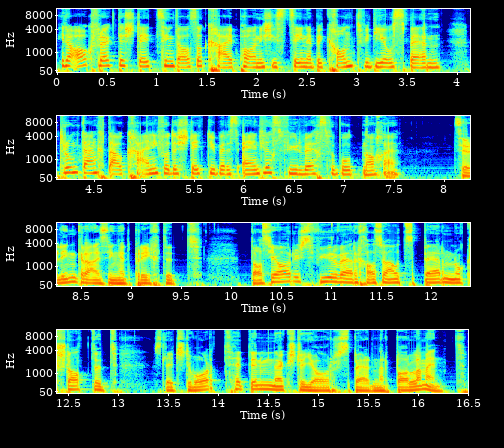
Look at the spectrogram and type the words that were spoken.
In den angefragten Städten sind also keine panischen Szenen bekannt wie die aus Bern. Darum denkt auch keine von den Städten über ein ähnliches Feuerwerksverbot nach. Celine Greising hat berichtet. Das Jahr ist das Feuerwerk also auch zu Bern noch gestattet. Das letzte Wort hat dann im nächsten Jahr das Berner Parlament.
